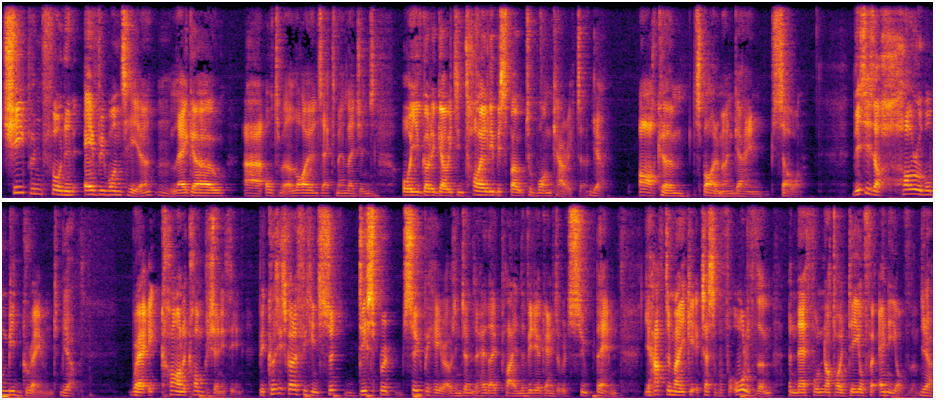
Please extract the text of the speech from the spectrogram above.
cheap and fun and everyone's here, Lego, uh, Ultimate Alliance, X Men Legends, or you've got to go it's entirely bespoke to one character. yeah. Arkham, Spider Man game, so on. This is a horrible mid ground Yeah. where it can't accomplish anything because it's got to fit in such disparate superheroes in terms of how they play in the video games that would suit them. You have to make it accessible for all of them, and therefore not ideal for any of them. Yeah.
